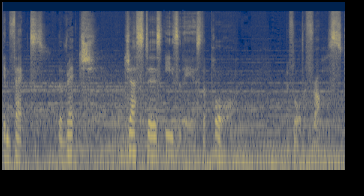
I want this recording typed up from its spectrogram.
infect the rich just as easily as the poor before the frost.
